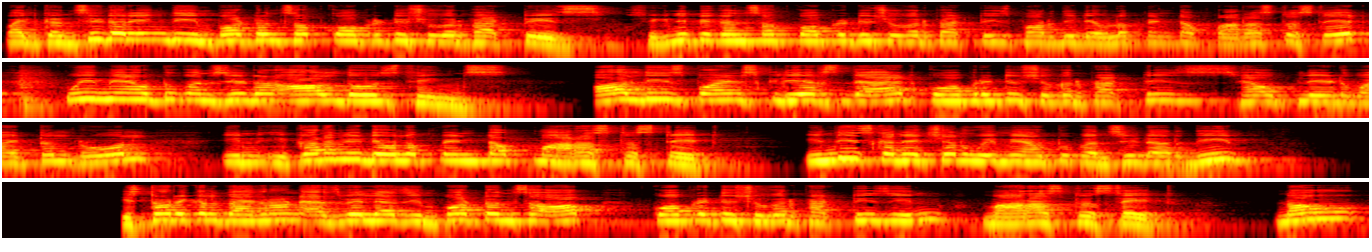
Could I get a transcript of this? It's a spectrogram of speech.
while considering the importance of cooperative sugar factories, significance of cooperative sugar factories for the development of Maharashtra state, we may have to consider all those things. All these points clears that cooperative sugar factories have played vital role in economy development of Maharashtra state. In this connection, we may have to consider the historical background as well as importance of cooperative sugar factories in Maharashtra state. Now,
